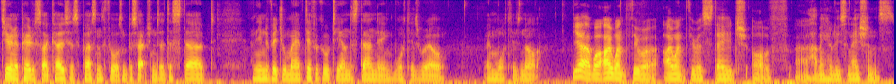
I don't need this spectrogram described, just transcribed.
during a period of psychosis, a person's thoughts and perceptions are disturbed, and the individual may have difficulty understanding what is real and what is not. Yeah, well, I went through a I went through a stage of uh, having hallucinations,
